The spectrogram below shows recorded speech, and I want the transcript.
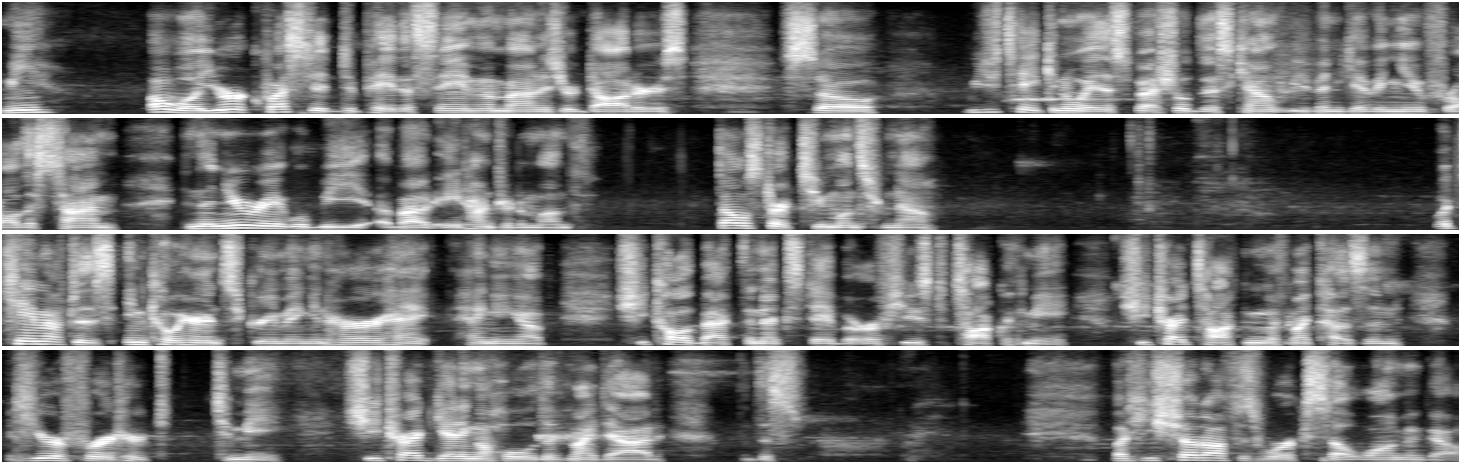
Me? Oh, well, you requested to pay the same amount as your daughters. So we've taken away the special discount we've been giving you for all this time, and the new rate will be about 800 a month. That will start two months from now. What came after this incoherent screaming and her hang- hanging up, she called back the next day but refused to talk with me. She tried talking with my cousin, but he referred her t- to me. She tried getting a hold of my dad, but this but he shut off his work cell long ago.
